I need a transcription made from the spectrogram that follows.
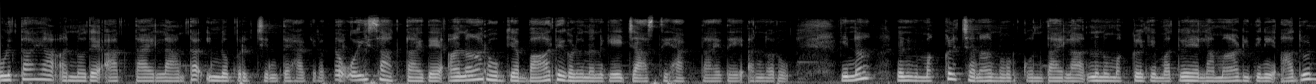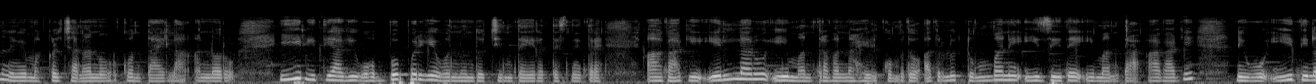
ಉಳಿತಾಯ ಅನ್ನೋದೇ ಆಗ್ತಾ ಇಲ್ಲ ಅಂತ ಇನ್ನೊಬ್ರಿಗೆ ಚಿಂತೆ ಆಗಿರುತ್ತೆ. ವಯಸ್ಸಾಗ್ತಾ ಇದೆ, ಅನಾರೋಗ್ಯ ಬಾಧೆಗಳು ನನಗೆ ಜಾಸ್ತಿ ಆಗ್ತಾ ಇದೆ ಅನ್ನೋರು. ಇನ್ನು ನನಗೆ ಮಕ್ಕಳು ಚೆನ್ನಾಗಿ ನೋಡ್ಕೊತಾ ಇಲ್ಲ, ನಾನು ಮಕ್ಕಳಿಗೆ ಮದುವೆ ಎಲ್ಲ ಮಾಡಿದ್ದೀನಿ, ಆದರೂ ನನಗೆ ಮಕ್ಕಳು ಚೆನ್ನಾಗಿ ನೋಡ್ಕೊತಾ ಇಲ್ಲ ಅನ್ನೋರು. ಈ ರೀತಿಯಾಗಿ ಒಬ್ಬೊಬ್ಬರಿಗೆ ಒಂದೊಂದು ಚಿಂತೆ ಇರುತ್ತೆ ಸ್ನೇಹಿತರೆ. ಹಾಗಾಗಿ ಎಲ್ಲರೂ ಈ ಮಂತ್ರವನ್ನು ಹೇಳ್ಕೊಬೋದು. ಅದರಲ್ಲೂ ತುಂಬಾ ಈಸಿ ಇದೆ ಈ ಮಂತ್ರ. ಹಾಗಾಗಿ ನೀವು ಈ ದಿನ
